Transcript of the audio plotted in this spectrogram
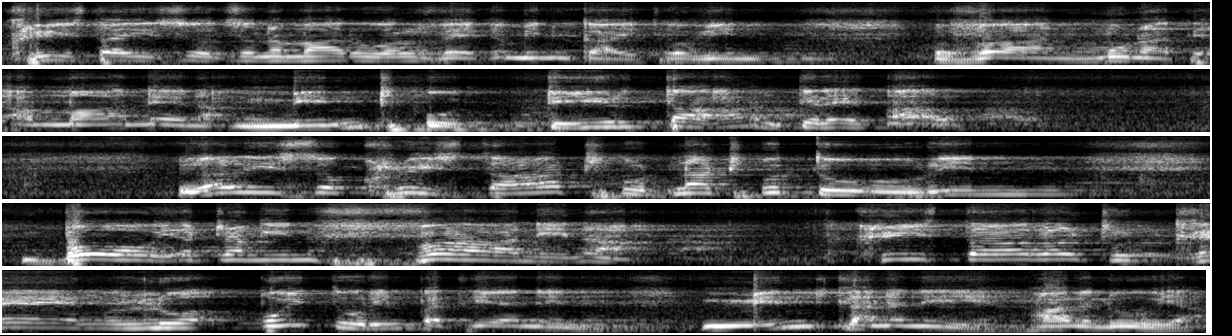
Krista Isu chuna maru al ve kamin kai thovin van muna te amma ne na min thu tirta an hal lali so Krista thut na thu turin boy atangin fa ni na Krista lal thut kheng lua pui turin pathianin min tlanani hallelujah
